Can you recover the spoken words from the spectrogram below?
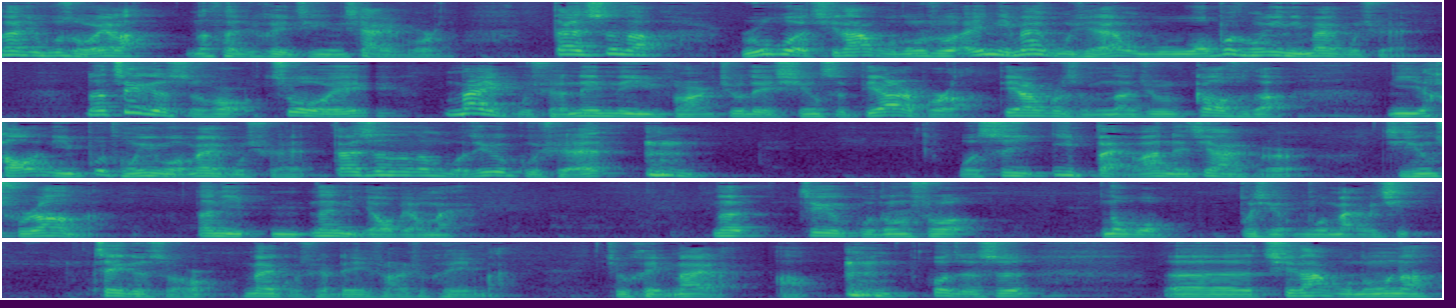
那就无所谓了，那他就可以进行下一步了。但是呢，如果其他股东说，哎，你卖股权，我不同意你卖股权，那这个时候作为卖股权的那一方就得行使第二步了。第二步什么呢？就是告诉他，你好，你不同意我卖股权，但是呢，我这个股权我是以一百万的价格进行出让的，那你那你要不要买？那这个股东说，那我不行，我买不起。这个时候卖股权的一方就可以买，就可以卖了啊，或者是，呃，其他股东呢，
